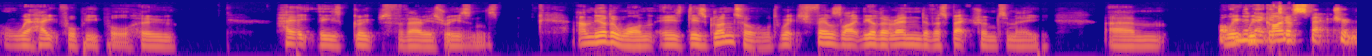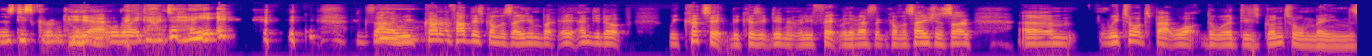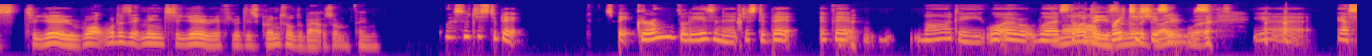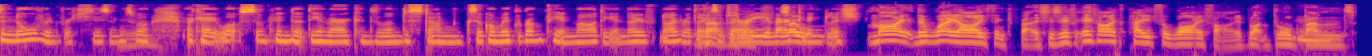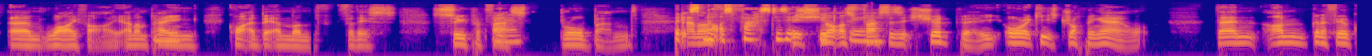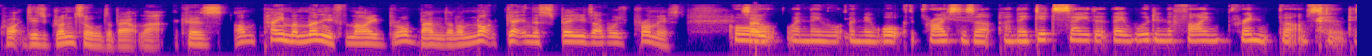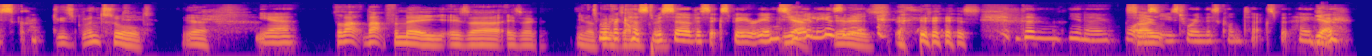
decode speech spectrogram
we're hateful people who hate these groups for various reasons and the other one is disgruntled which feels like the other end of a spectrum to me um Well, We- on the negative kind of- spectrum, there's disgruntled Yeah. all the way down to hate. exactly. We kind of had this conversation, but it ended up we cut it because it didn't really fit with the rest of the conversation. So um, we talked about what the word disgruntled means to you. What what does it mean to you if you're disgruntled about something? Well, so just a bit it's a bit grumbly, isn't it? Just a bit a bit mardy. What are words that are Britishisms? Yeah. That's a northern Britishism as well. Okay, what's something that the Americans will understand? Because I've gone with grumpy and mardy, and no, neither of those That are very American so- English. My the way I think about this is if if I've paid for Wi-Fi, like broadband Mm. um, Wi-Fi, and I'm paying quite a bit a month for this super fast broadband, But it's and I not f- as fast as it it's should not as be. fast as it should be, or it keeps dropping out, then I'm going to feel quite disgruntled about that because I'm paying my money for my broadband and I'm not getting the speeds I was promised. Or so- when they when they walk the prices up, and they did say that they would in the fine print, but I'm still disgruntled. Disgruntled, yeah. Yeah, So that that for me is a is a you know it's more of a customer service experience, Yeah, really, isn't it it? is. it is. Then you know what it's used for in this context. But hey, Yeah. ho.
